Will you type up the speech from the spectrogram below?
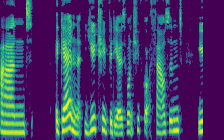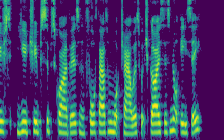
And again, YouTube videos, once you've got a thousand YouTube subscribers and 4,000 watch hours, which guys is not easy.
